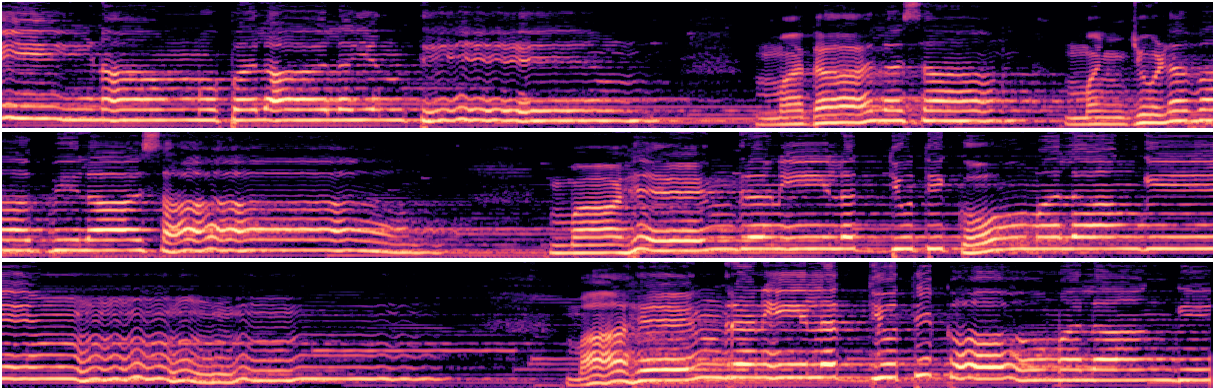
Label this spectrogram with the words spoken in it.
माणिक्यवीणाम् उपलालयन्ती मदालसां मञ्जुळवाग्विलासा माहेन्द्रनीलद्युति कोमलाङ्गी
